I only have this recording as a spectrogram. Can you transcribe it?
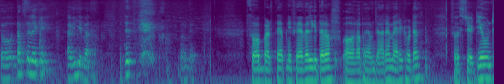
तो तब से लेके अभी ये बना. सो so, अब बढ़ते हैं अपनी फेयरवेल की तरफ़ और अब हम जा रहे हैं मैरिट होटल सो स्टेट्यून्ड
